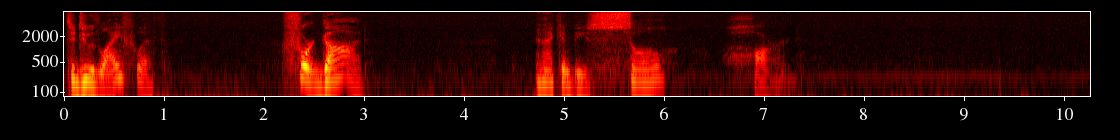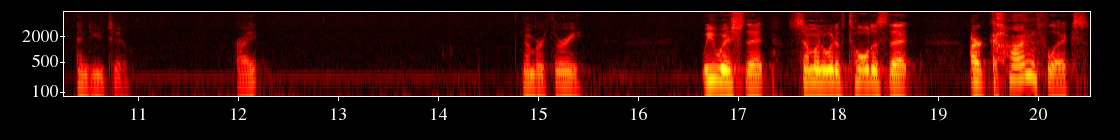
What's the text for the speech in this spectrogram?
to do life with for God. And I can be so hard. And you too, right? Number three, we wish that someone would have told us that our conflicts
